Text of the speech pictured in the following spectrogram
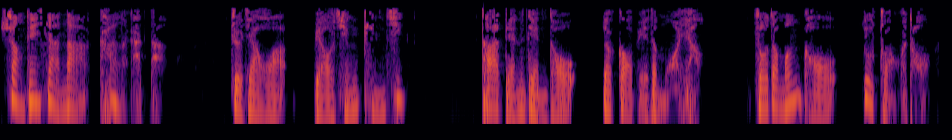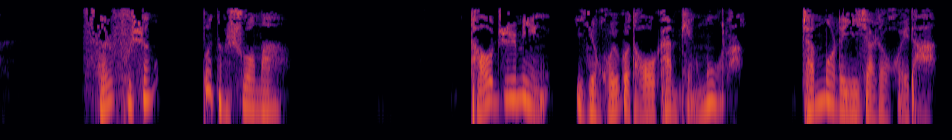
上天下那看了看他，这家伙表情平静，他点了点头，要告别的模样。走到门口，又转过头，死而复生，不能说吗？陶之命已经回过头看屏幕了，沉默了一下，就回答：“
